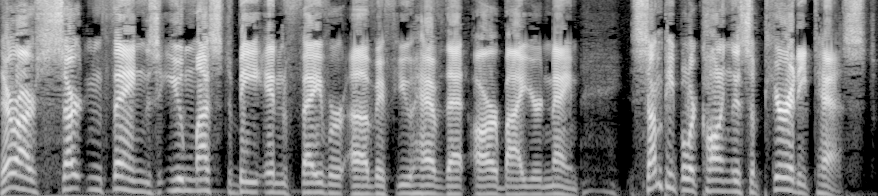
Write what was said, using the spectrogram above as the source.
there are certain things you must be in favor of if you have that R by your name. Some people are calling this a purity test.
